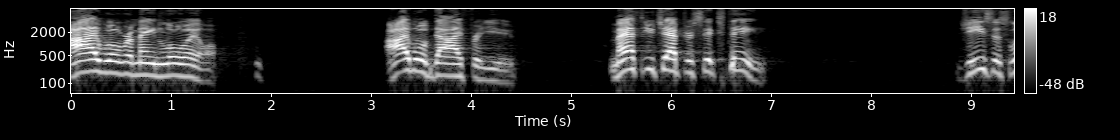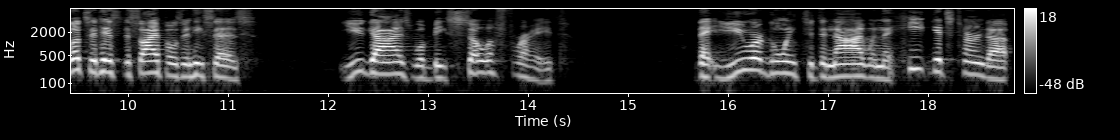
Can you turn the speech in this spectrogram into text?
I will remain loyal. I will die for you. Matthew chapter 16. Jesus looks at his disciples and he says, You guys will be so afraid that you are going to deny when the heat gets turned up,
